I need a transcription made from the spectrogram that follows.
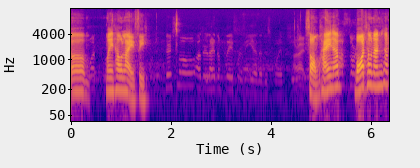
ก็ไม่เท่าไหร่สิสองไพ่ครับ บอสเท่านั้นครับ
